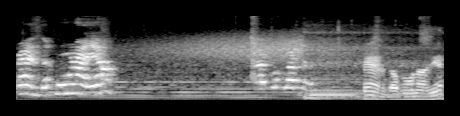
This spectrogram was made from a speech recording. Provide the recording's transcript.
ਭੈਣ ਦਾ ਫੋਨ ਆਇਆ। ਭੈਣ ਦਾ ਫੋਨ ਆ ਗਿਆ।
